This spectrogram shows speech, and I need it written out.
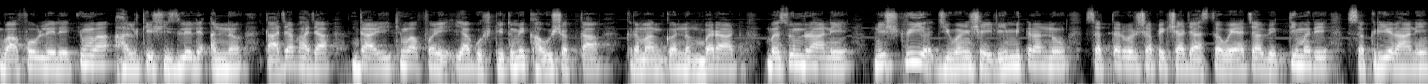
वाफवलेले किंवा हलके शिजलेले अन्न ताज्या भाज्या डाळी किंवा फळे या गोष्टी तुम्ही खाऊ शकता. क्रमांक नंबर आठ. बसून राहणे. निष्क्रिय जीवनशैली. मित्रांनो सत्तर वर्षापेक्षा जास्त वयाच्या व्यक्तीमध्ये सक्रिय राहणे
